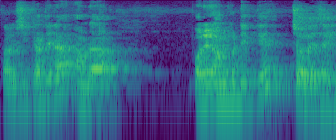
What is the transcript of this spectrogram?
তাহলে শিক্ষার্থীরা, আমরা পরের অঙ্কটিতে চলে যাই।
